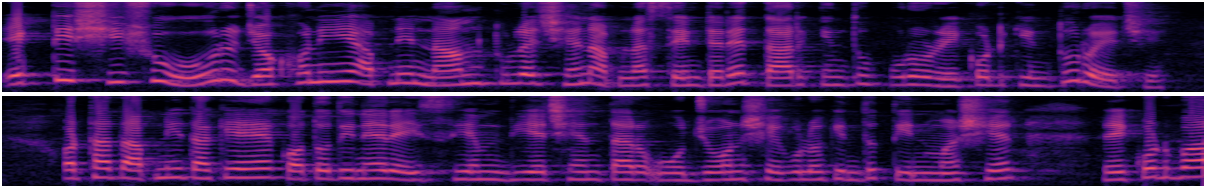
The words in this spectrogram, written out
একটি শিশুর যখনই আপনি নাম তুলেছেন আপনার সেন্টারে তার কিন্তু পুরো রেকর্ড কিন্তু রয়েছে। অর্থাৎ আপনি তাকে কতদিনের এইচসিএম দিয়েছেন, তার ওজন, সেগুলো কিন্তু তিন মাসের রেকর্ড বা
